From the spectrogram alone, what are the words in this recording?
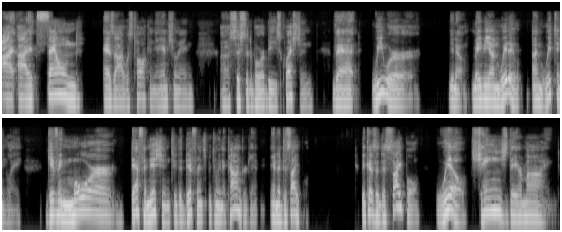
I I found as I was talking, answering uh, Sister Deborah B's question, that we were, you know, maybe unwitting, unwittingly giving more definition to the difference between a congregant and a disciple. Because a disciple will change their mind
